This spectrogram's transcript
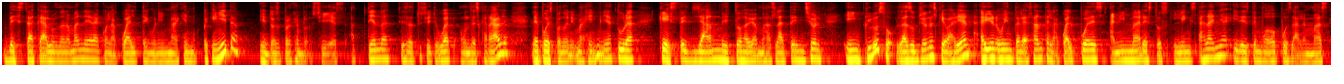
destacarlo de una manera con la cual tengo una imagen pequeñita. Y entonces, por ejemplo, si es a tu tienda, si es a tu sitio web o un descargable, le puedes poner una imagen miniatura que este llame todavía más la atención. incluso las opciones que varían, hay una muy interesante en la cual puedes animar estos links araña y de este modo pues darle más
